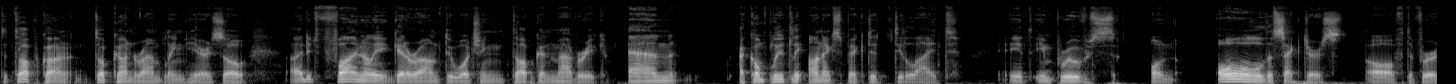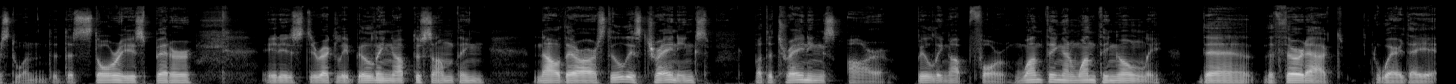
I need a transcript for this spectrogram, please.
the Top Gun Top Gun rambling here. So I did finally get around to watching Top Gun Maverick and a completely unexpected delight. It improves on all the sectors of the first one. The, the story is better. It is directly building up to something. Now there are still these trainings, but the trainings are building up for one thing and one thing only. The the third act where they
